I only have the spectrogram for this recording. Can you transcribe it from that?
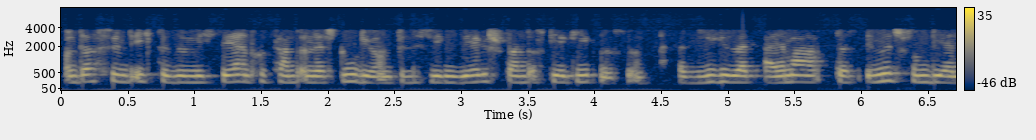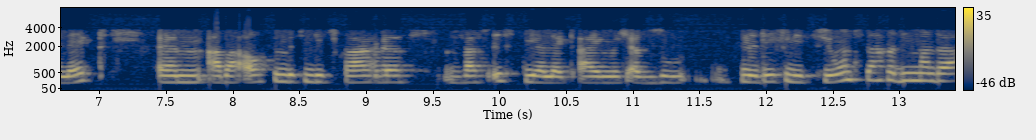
Und das finde ich persönlich sehr interessant an der Studie und bin deswegen sehr gespannt auf die Ergebnisse. Also wie gesagt, einmal das Image vom Dialekt, ähm, aber auch so ein bisschen die Frage, was ist Dialekt eigentlich? Also so eine Definitionssache, die man da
